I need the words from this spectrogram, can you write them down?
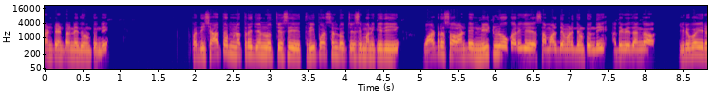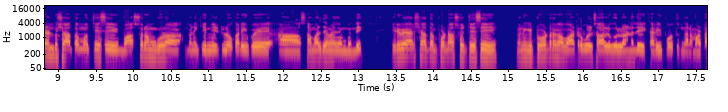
కంటెంట్ అనేది ఉంటుంది. పది శాతం నత్రజనులు వచ్చేసి త్రీ పర్సెంట్ వచ్చేసి మనకి ఇది వాటర్ సాల్ అంటే నీటిలో కరిగే సామర్థ్యం అనేది ఉంటుంది. అదేవిధంగా ఇరవై రెండు శాతం వచ్చేసి భాస్వరం కూడా మనకి నీటిలో కరిగిపోయే ఆ, సామర్థ్యం అనేది ఉంటుంది. ఇరవై ఆరు శాతం పొటాష్ వచ్చేసి మనకి టోటల్గా వాటర్ బుల్ సాల్బుల్ అనేది కరిగిపోతుంది అనమాట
